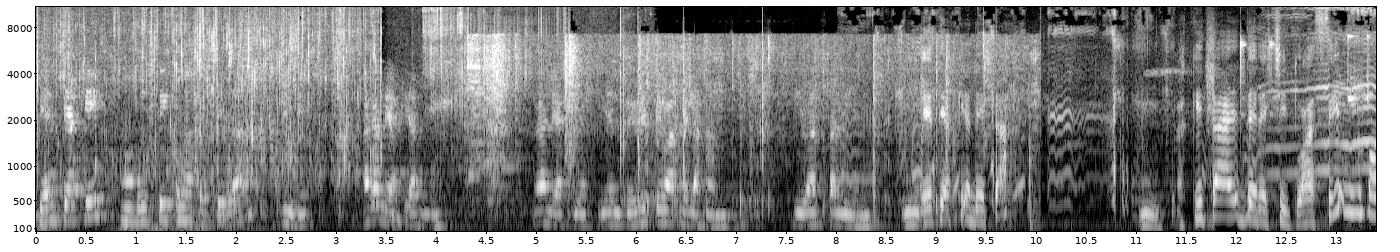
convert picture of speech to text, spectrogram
Piense aquí, un gustico, una cosita. Sí. Hágale aquí así. Hágale aquí así. El bebé se va relajando y va saliendo. Este aquí es de esta. Mm, Aquí está el derechito, así mismo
